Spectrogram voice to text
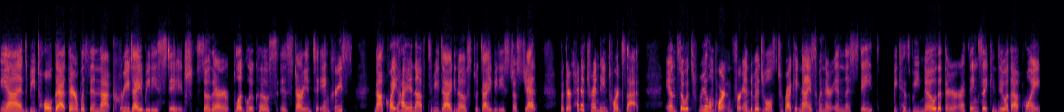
and be told that they're within that pre-diabetes stage. So their blood glucose is starting to increase, not quite high enough to be diagnosed with diabetes just yet, but they're kind of trending towards that. And so it's real important for individuals to recognize when they're in this state because we know that there are things they can do at that point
